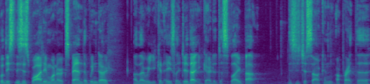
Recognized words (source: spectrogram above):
well, this this is why I didn't want to expand the window. Although you can easily do that, you go to display, but this is just so I can operate the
